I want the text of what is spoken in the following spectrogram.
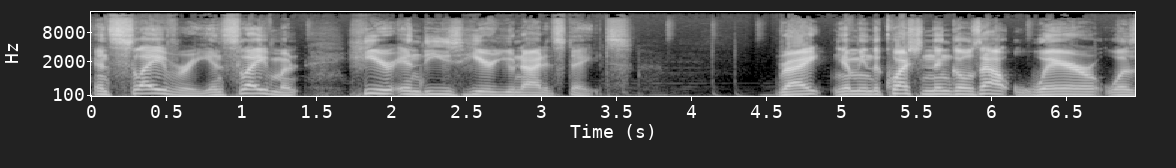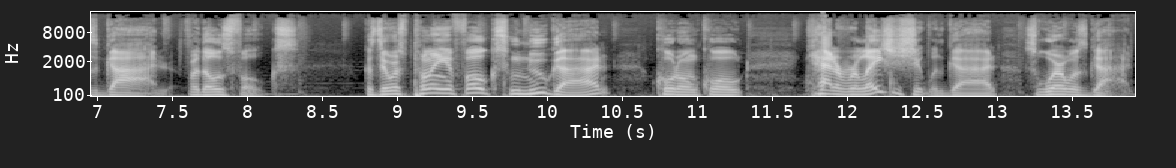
and slavery, enslavement here in these here United States right? I mean, the question then goes out: Where was God for those folks? Because there was plenty of folks who knew God, quote unquote, had a relationship with God. So where was God?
